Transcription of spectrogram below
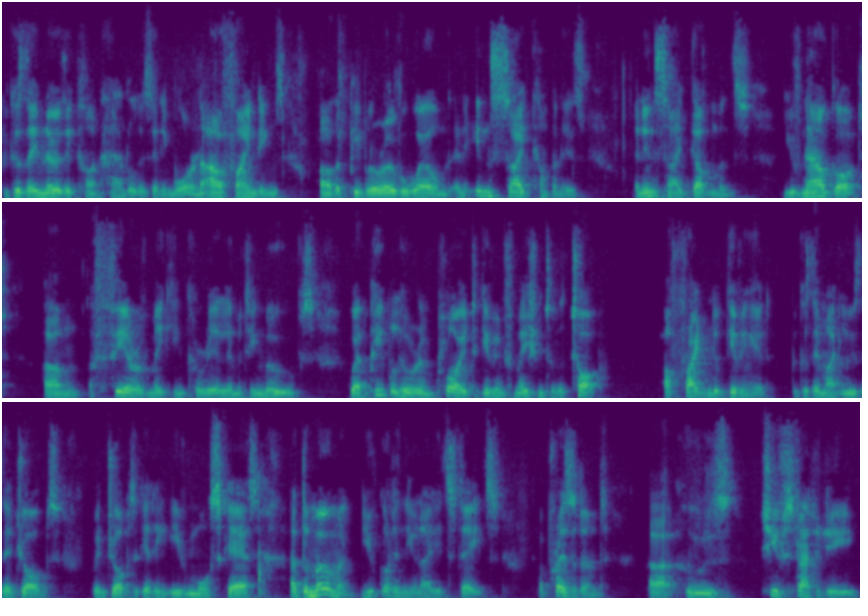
because they know they can't handle this anymore. And our findings are that people are overwhelmed. And inside companies and inside governments, you've now got um, a fear of making career limiting moves where people who are employed to give information to the top are frightened of giving it because they might lose their jobs when jobs are getting even more scarce. At the moment, you've got in the United States a president uh, whose chief strategy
